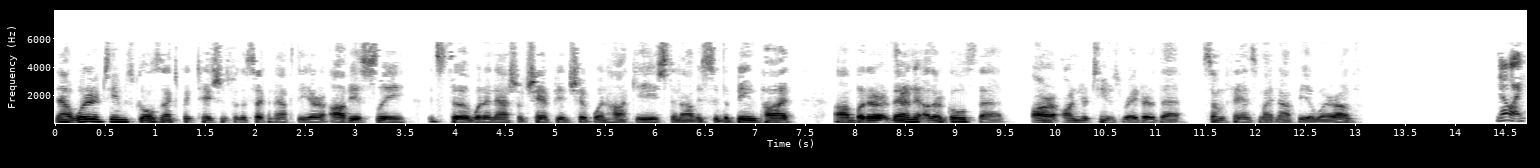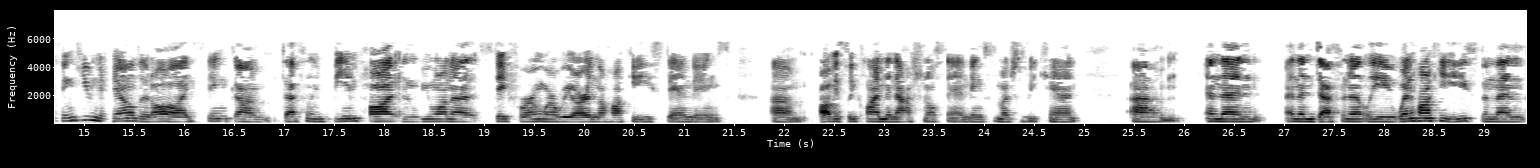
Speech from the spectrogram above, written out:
Now, what are your team's goals and expectations for the second half of the year? Obviously, it's to win a national championship, win Hockey East, and obviously the Beanpot. Um, but are there any other goals that are on your team's radar that some fans might not be aware of? No, I think you nailed it all. I think um, definitely Beanpot, and we want to stay firm where we are in the Hockey East standings. Um, obviously, climb the national standings as much as we can, um, and then and then definitely win Hockey East. And then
